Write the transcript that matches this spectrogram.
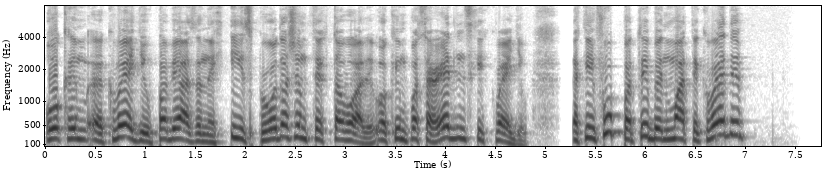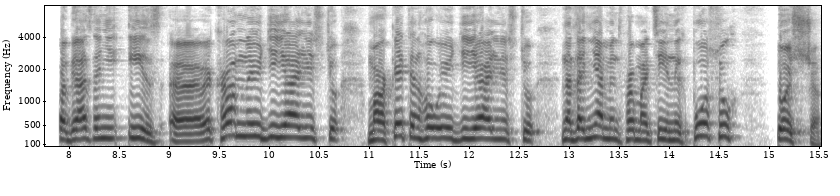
Окрім е, кведів, пов'язаних із продажем цих товарів, окрім посередницьких кведів, такий ФОП потрібен мати кведи, пов'язані із е, рекламною діяльністю, маркетинговою діяльністю, наданням інформаційних послуг тощо.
